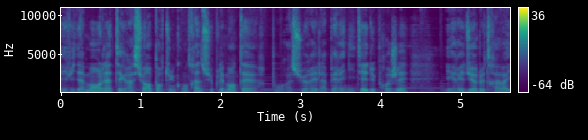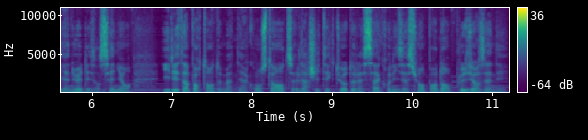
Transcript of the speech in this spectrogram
Évidemment, l'intégration apporte une contrainte supplémentaire. Pour assurer la pérennité du projet et réduire le travail annuel des enseignants, il est important de maintenir constante l'architecture de la synchronisation pendant plusieurs années.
